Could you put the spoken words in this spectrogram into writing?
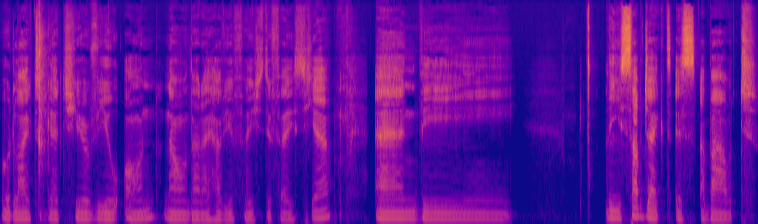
would like to get your view on now that I have you face to face here, and the the subject is about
